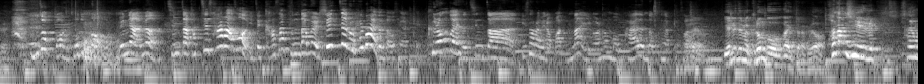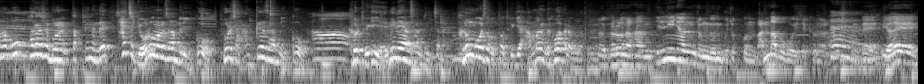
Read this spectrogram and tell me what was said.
네. 무조건 저도 그럼 왜냐하면 진짜 같이 살아서 이제 가사 분담을 실제로 해봐야 된다고 생각해. 그런 거에서 진짜 이 사람이랑 맞나 이걸 한번 봐야 된다고 생각해서. 맞아요. 예를 들면 그런 거가 있더라고요. 화장실을 사용하고 음. 화장실 문을 딱 했는데 살짝 열어놓는 사람들이 있고 불을 잘 안 끄는 사람이 있고 어. 그걸 되게 예민해하는 사람들 있잖아요. 그런 거에서부터 되게 안 맞는다고 하더라고요. 저 결혼을 한 1, 2년 정도는 무조건 만나보고 이제 결혼을 하고 네. 싶은데 그 연애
